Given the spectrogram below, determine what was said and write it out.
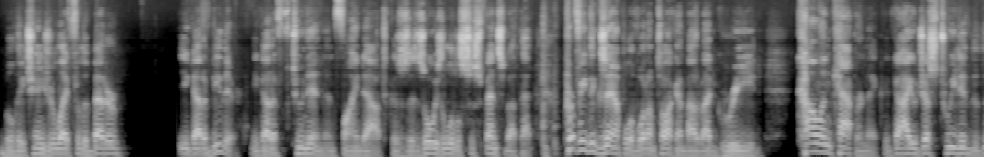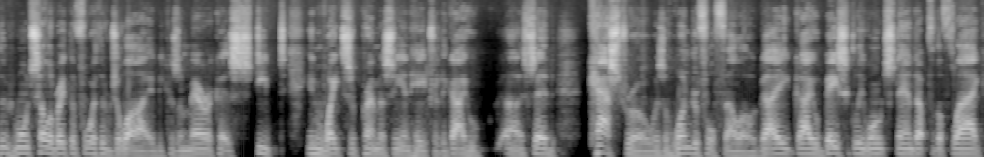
Will they change your life for the better? You got to be there. You got to tune in and find out because there's always a little suspense about that. Perfect example of what I'm talking about about greed. Colin Kaepernick, a guy who just tweeted that he won't celebrate the 4th of July because America is steeped in white supremacy and hatred. A guy who uh, said Castro was a wonderful fellow. A guy, guy who basically won't stand up for the flag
